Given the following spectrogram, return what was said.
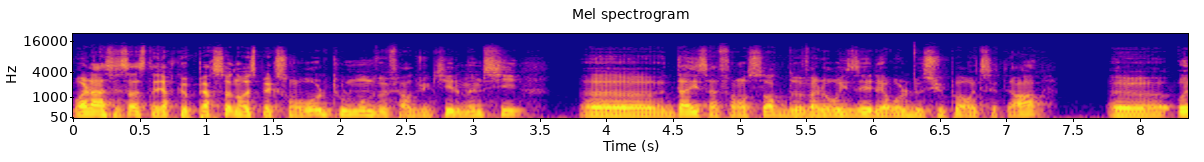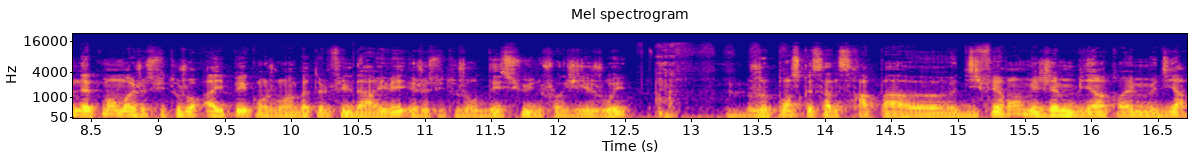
voilà, c'est ça, c'est-à-dire que personne respecte son rôle, tout le monde veut faire du kill, même si euh, Dice a fait en sorte de valoriser les rôles de support, etc. Euh, honnêtement, moi, je suis toujours hypé quand je vois un Battlefield arriver et je suis toujours déçu une fois que j'y ai joué. Je pense que ça ne sera pas euh, différent, mais j'aime bien quand même me dire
